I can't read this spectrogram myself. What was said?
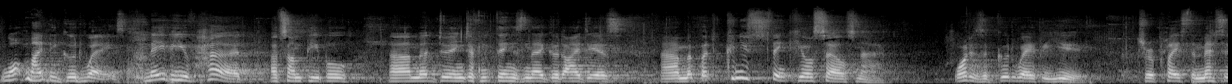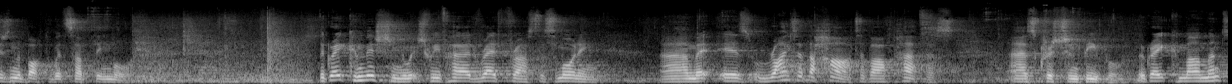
What might be good ways? Maybe you've heard of some people um, doing different things and their good ideas um, but can you think yourselves now, what is a good way for you to replace the message in the bottle with something more? The Great Commission, which we've heard read for us this morning, um, is right at the heart of our purpose as Christian people. The Great Commandment,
